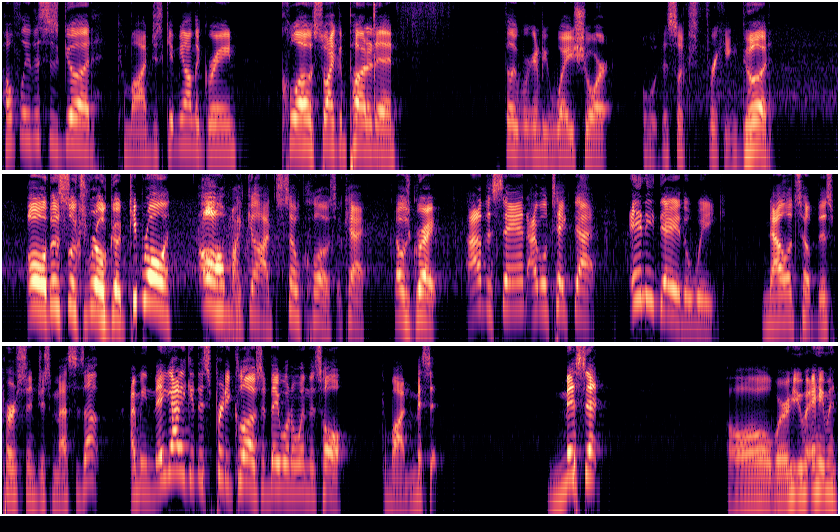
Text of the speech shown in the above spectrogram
Hopefully this is good. Come on, just get me on the green. Close so I can put it in. I feel like we're going to be way short. Oh, this looks freaking good. Oh, this looks real good. Keep rolling. Oh, my God. So close. Okay. That was great. Out of the sand, I will take that any day of the week. Now let's hope this person just messes up. I mean, they got to get this pretty close if they want to win this hole. Come on, miss it. Miss it. Oh, where are you aiming?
